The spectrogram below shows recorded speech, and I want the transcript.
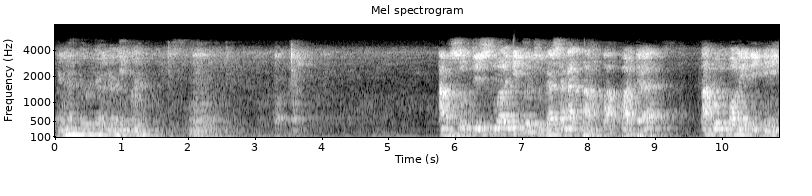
dengan teori yang Anda? Absurdisme itu juga sangat tampak pada tahun politik ini.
